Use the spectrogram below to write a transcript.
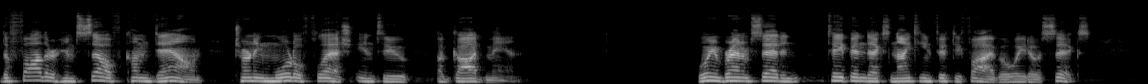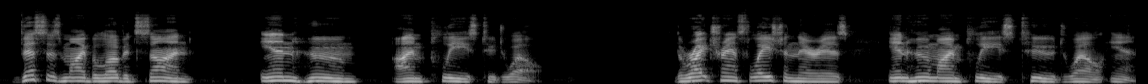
the Father himself come down, turning mortal flesh into a God man. William Branham said in Tape Index 1955 0806, This is my beloved Son, in whom I'm pleased to dwell. The right translation there is, in whom I'm pleased to dwell in.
